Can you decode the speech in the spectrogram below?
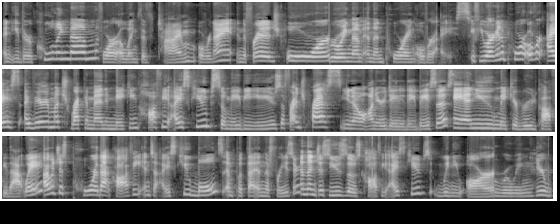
and either cooling them for a length of time overnight in the fridge or brewing them and then pouring over ice. If you are gonna pour over ice, I very much recommend making coffee ice cubes. So maybe you use a French press, you know, on your day-to-day -day basis and you make your brewed coffee that way. I would just pour that coffee into ice cube molds and put that in the freezer and then just use those coffee ice cubes when you are brewing your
